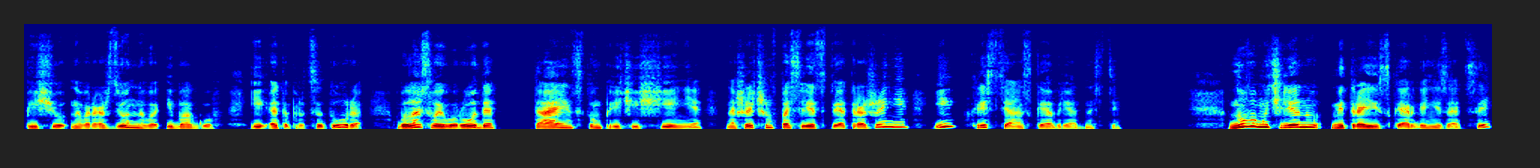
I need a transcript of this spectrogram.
пищу новорожденного и богов, и эта процедура была своего рода таинством причащения, нашедшим впоследствии отражение и в христианской обрядности. Новому члену метроистской организации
